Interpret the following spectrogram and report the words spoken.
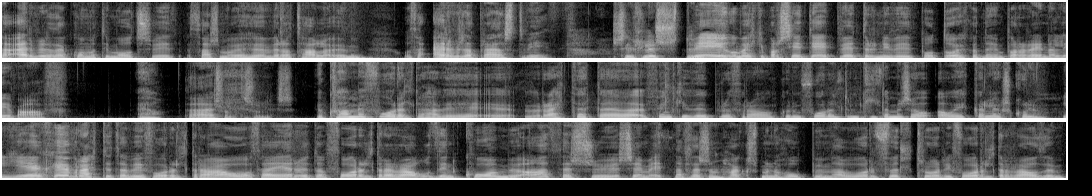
það er verið að koma til móts við það sem við höfum verið að tala um og það er verið að bregðast við. Við eigum ekki bara að setja eitt veturinn í viðbót og eitthvað nefnum bara að reyna að lifa af Já. það er svolítið svolítið Hvað með fóreldra? Hafið eh, rætt þetta eða fengið viðbröð frá einhverjum fóreldrum til dæmis á, á ykkar leikskólum? Ég hef rætt þetta við fóreldra og það eru þetta fóreldraráðin komu að þessu sem einn af þessum hagsmunuhópum, það voru fulltrúar í fóreldraráðum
